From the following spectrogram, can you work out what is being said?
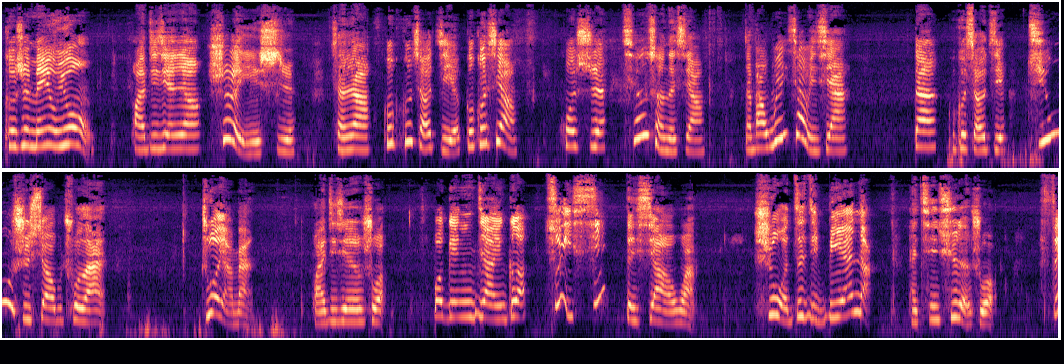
可是没有用，滑稽先生试了一试，想让咯咯小姐咯咯笑，或是轻声的笑，哪怕微笑一下，但咯咯小姐就是笑不出来。这样办，滑稽先生说：“我给你讲一个最新的笑话。”是我自己编的，他谦虚的说：“非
